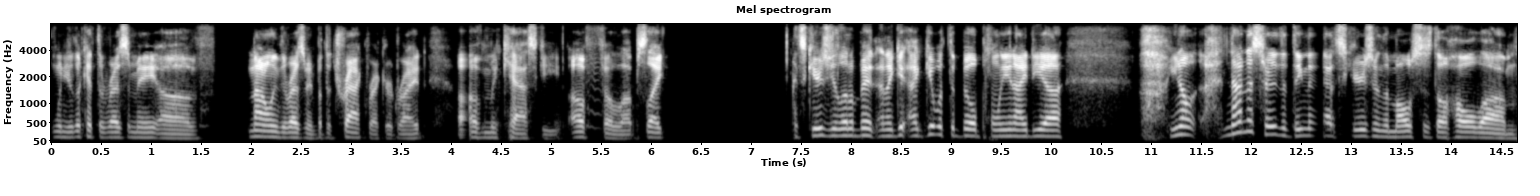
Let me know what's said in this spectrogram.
when you look at the resume of not only the resume but the track record right of mccaskey of phillips like it scares you a little bit. And I get I get with the Bill Polian idea. You know, not necessarily the thing that scares me the most is the whole um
